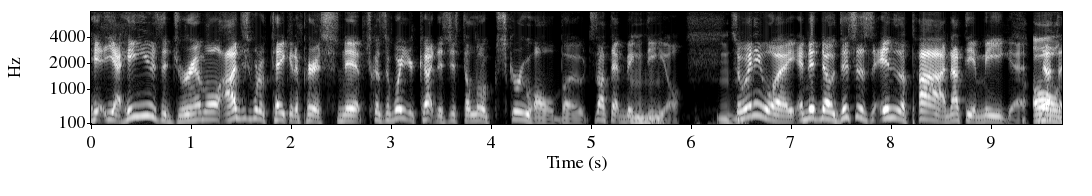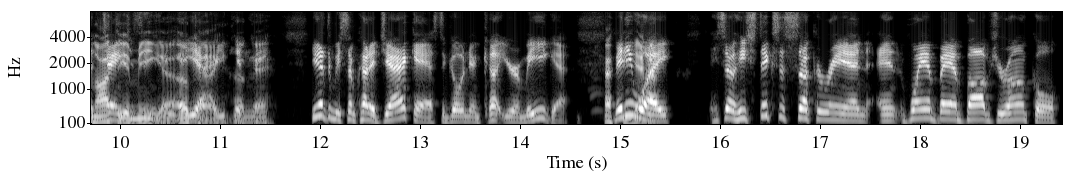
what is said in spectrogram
He, yeah, he used a Dremel. I just would have taken a pair of snips because the way you're cutting is just a little screw hole boat. It's not that big Mhm. deal. Mhm. So anyway, and then, no, this is into the Pi, not the Amiga. oh, Nothing not the changes Amiga. Okay. Yeah, are you kidding okay. me? You have to be some kind of jackass to go in there and cut your Amiga. But Yeah. anyway, so he sticks a sucker in, and wham bam, Bob's your uncle.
